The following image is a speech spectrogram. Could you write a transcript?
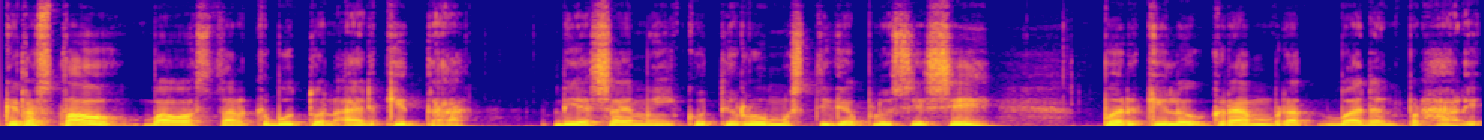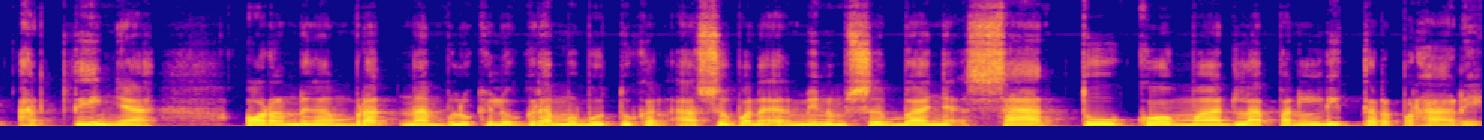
Kita harus tahu bahwa standar kebutuhan air kita biasanya mengikuti rumus 30 cc per kilogram berat badan per hari. Artinya, orang dengan berat 60 kg membutuhkan asupan air minum sebanyak 1,8 liter per hari.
